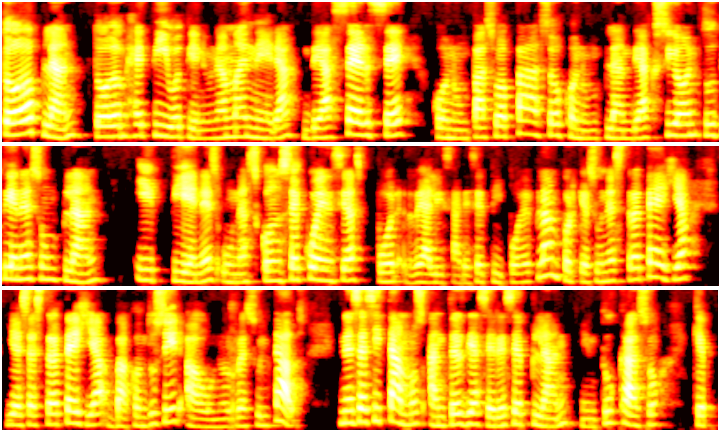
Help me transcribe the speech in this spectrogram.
Todo plan, todo objetivo tiene una manera de hacerse con un paso a paso, con un plan de acción. Tú tienes un plan y tienes unas consecuencias por realizar ese tipo de plan, porque es una estrategia y esa estrategia va a conducir a unos resultados. Necesitamos, antes de hacer ese plan, en tu caso, que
